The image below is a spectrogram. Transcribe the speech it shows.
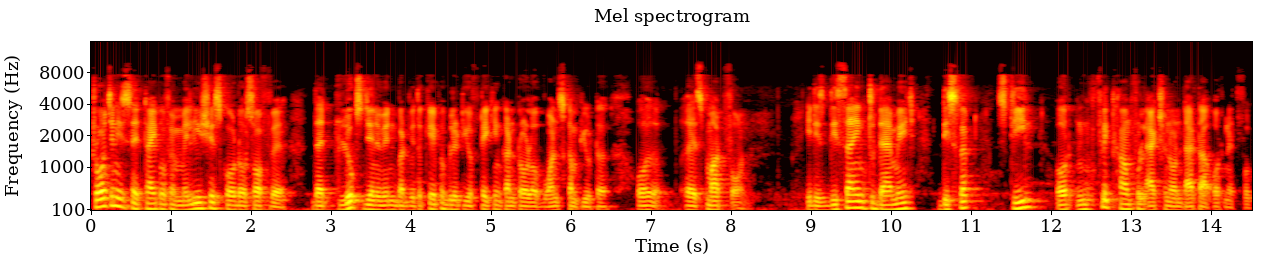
Trojan is a type of a malicious code or software that looks genuine but with the capability of taking control of one's computer or a smartphone. It is designed to damage, disrupt, steal, or inflict harmful action on data or network.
